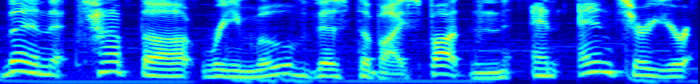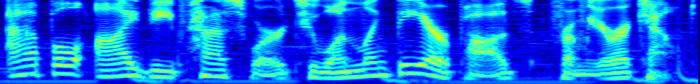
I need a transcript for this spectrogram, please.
Then tap the Remove this device button and enter your Apple ID password to unlink the AirPods from your account.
